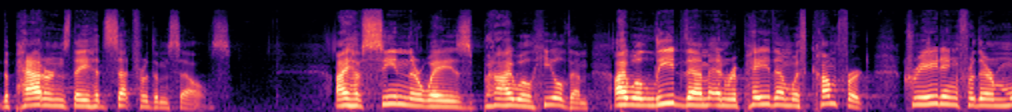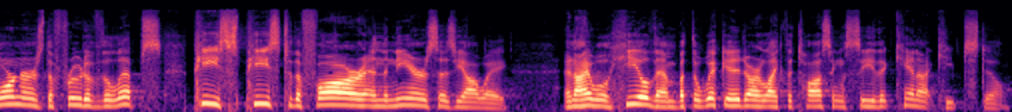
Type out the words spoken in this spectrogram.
the patterns they had set for themselves. I have seen their ways, but I will heal them. I will lead them and repay them with comfort, creating for their mourners the fruit of the lips. Peace, peace to the far and the near, says Yahweh and I will heal them. But the wicked are like the tossing sea that cannot keep still.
